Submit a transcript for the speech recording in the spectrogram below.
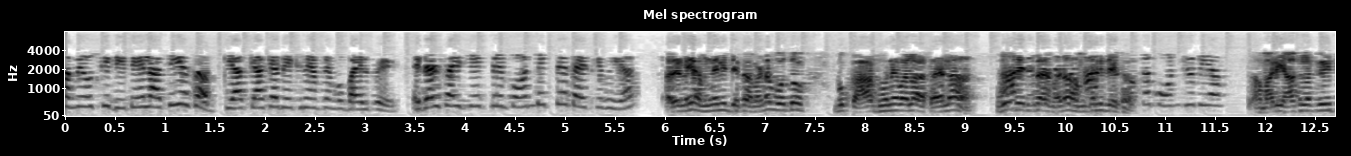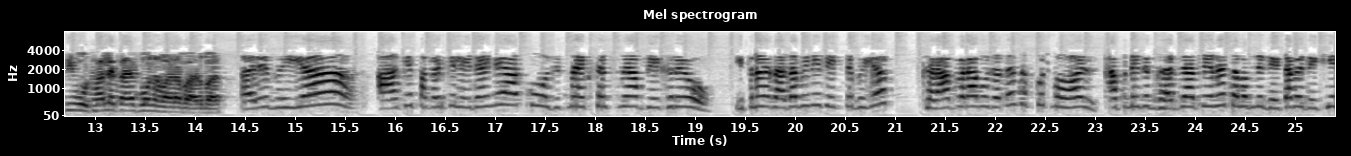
हमें उसकी डिटेल आती है सब कि आप क्या क्या देख रहे हैं अपने मोबाइल पे। इधर साइट देखते हैं कौन देखते हैं बैठ के भैया? अरे नहीं हमने नहीं देखा मैडम वो तो वो कार धोने वाला आता है ना वो देखता है मैडम हमने नहीं देखा। उसका फ़ोन क्यों दिया? हमारी आँख लग गई थी वो उठा लेता है फ़ोन हमारा बार बार अरे भैया आके पकड़ के ले जाएँगे आपको जितना एक्सेस में आप देख रहे हो। इतना ज़्यादा भी नहीं देखते भैया खराब खराब हो जाता है सब कुछ माहौल। अपने जब घर जाते हैं ना तब अपने डेटा में देखिए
